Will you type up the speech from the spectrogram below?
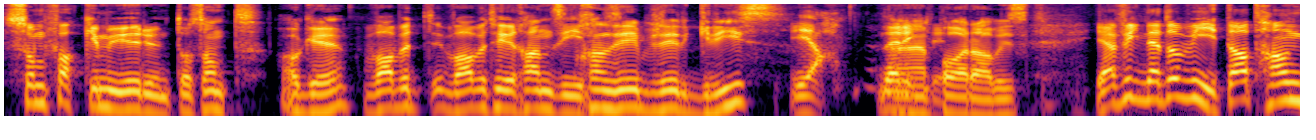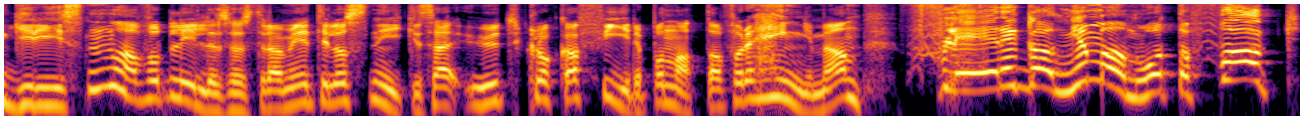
som fucker mye rundt og sånt. Ok. Hva, bet hva betyr khanzir? Khanzir betyr gris Ja, det er eh, riktig. på arabisk. Jeg fikk nettopp vite at han grisen har fått lillesøstera mi til å snike seg ut klokka fire på natta for å henge med han flere ganger, mann! What the fuck?!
